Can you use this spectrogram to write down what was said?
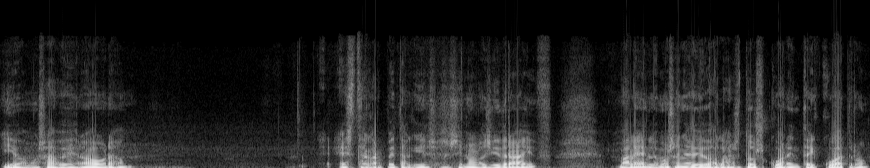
Y vamos a ver ahora esta carpeta aquí es el Synology Drive ¿vale? Le hemos añadido a las 2.44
